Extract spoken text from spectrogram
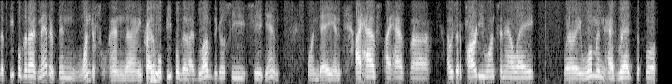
the people that I've met have been wonderful and uh, incredible mm-hmm. people that I'd love to go see see again one day. And I have I have uh, I was at a party once in L.A. where a woman had read the book.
